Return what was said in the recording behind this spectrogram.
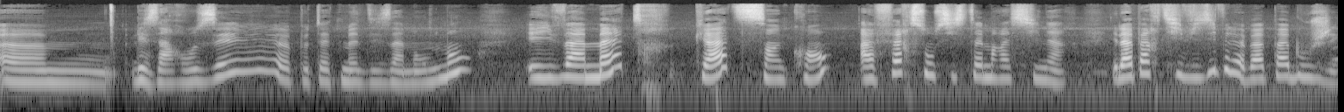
euh, les arroser, euh, peut-être mettre des amendements. Et il va mettre 4-5 ans à faire son système racinaire. Et la partie visible, elle ne va pas bouger.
